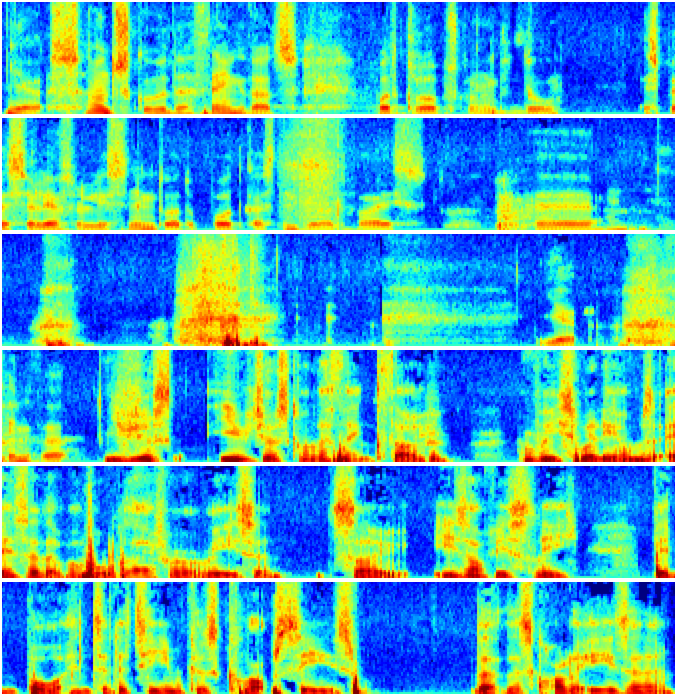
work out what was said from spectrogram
Yeah, sounds good. I think that's what Klopp's going to do, especially after listening to the podcast and your advice. Um, yeah, I think that You've just you've just got to think though. Rhys Williams is a Liverpool player for a reason. So he's obviously been bought into the team because Klopp sees that there's qualities in him.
